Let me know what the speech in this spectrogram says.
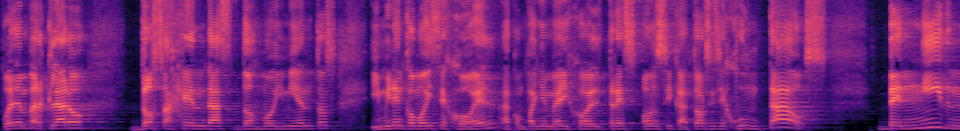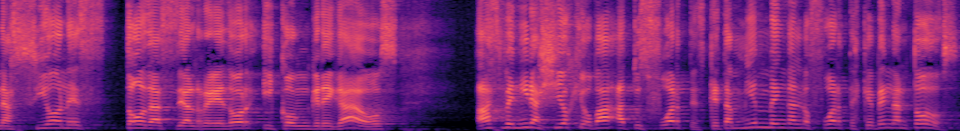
Pueden ver claro dos agendas, dos movimientos. Y miren cómo dice Joel, acompáñenme ahí Joel 3, 11 y 14, dice, juntaos, venid naciones todas de alrededor y congregaos. Haz venir allí, oh Jehová, a tus fuertes, que también vengan los fuertes, que vengan todos.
